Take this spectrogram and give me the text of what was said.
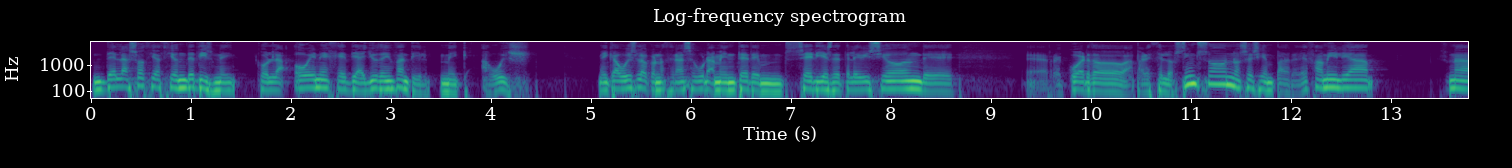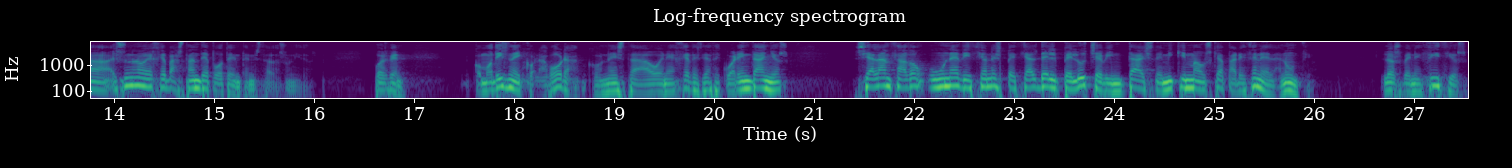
de la asociación de Disney con la ONG de ayuda infantil Make a Wish. Make a Wish lo conocerán seguramente de series de televisión, de eh, recuerdo, aparece Los Simpson, no sé si en Padre de Familia. Es una, es una ONG bastante potente en Estados Unidos. Pues bien, como Disney colabora con esta ONG desde hace 40 años, se ha lanzado una edición especial del peluche vintage de Mickey Mouse que aparece en el anuncio. Los beneficios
